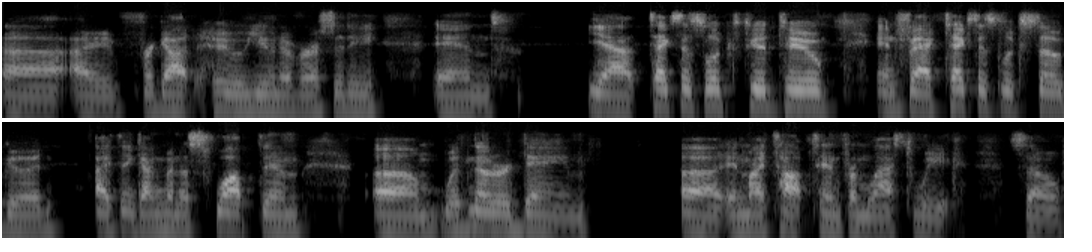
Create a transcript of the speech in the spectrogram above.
uh, I forgot who university, and yeah, Texas looks good too. In fact, Texas looks so good. I think I'm going to swap them um, with Notre Dame uh, in my top 10 from last week. So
